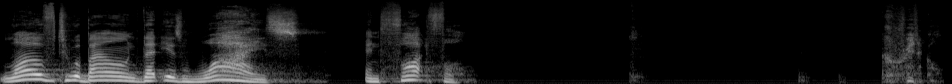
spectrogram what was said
Love to abound that is wise and thoughtful. Critical.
